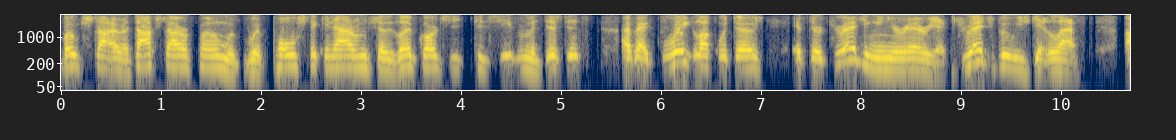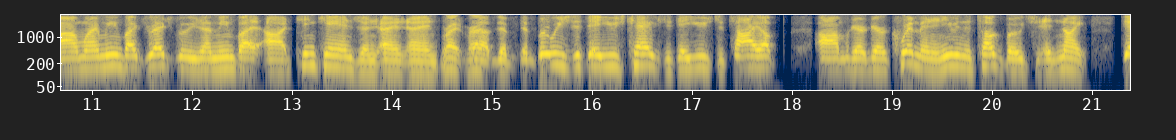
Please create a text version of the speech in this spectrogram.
boat style, a dock styrofoam with with poles sticking out of them, so the lifeguards can see from a distance. I've had great luck with those. If they're dredging in your area, dredge buoys get left. Um, what I mean by dredge buoys, I mean by uh, tin cans and and, and right, right. Uh, the, the buoys that they use, kegs that they use to tie up um, their their equipment, and even the tugboats at night. They,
